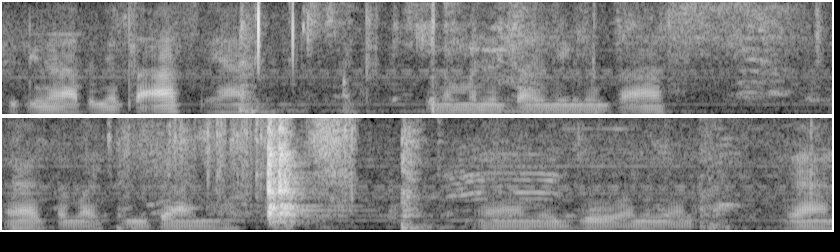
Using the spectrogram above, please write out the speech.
Titingnan natin yung taas, yan. Ito naman yung timing ng taas. Ayan, sa makikita nyo. Ayan, medyo ano yan. ah. Ayan.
